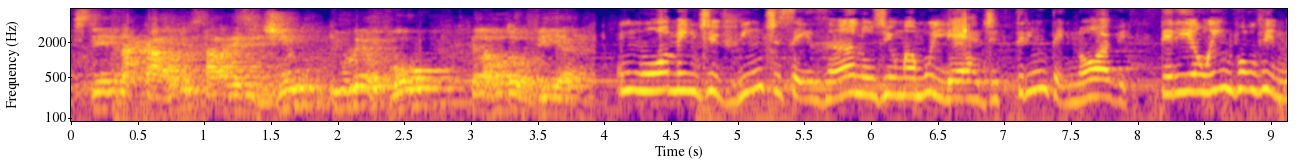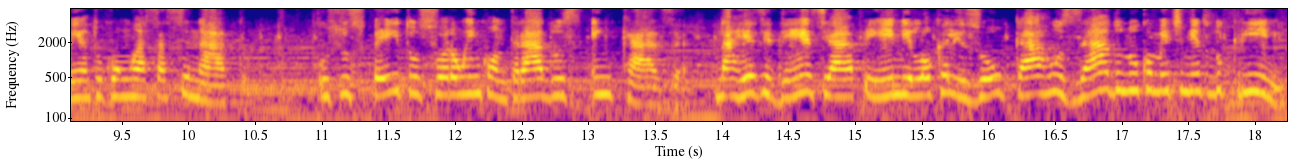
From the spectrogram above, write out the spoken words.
esteve na casa onde estava residindo e o levou pela rodovia. Um homem de 26 anos e uma mulher de 39 teriam envolvimento com o um assassinato. Os suspeitos foram encontrados em casa. Na residência, a PM localizou o carro usado no cometimento do crime,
